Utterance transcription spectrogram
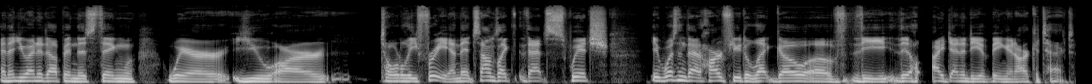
And then you ended up in this thing where you are totally free. And it sounds like that switch, it wasn't that hard for you to let go of the the identity of being an architect.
